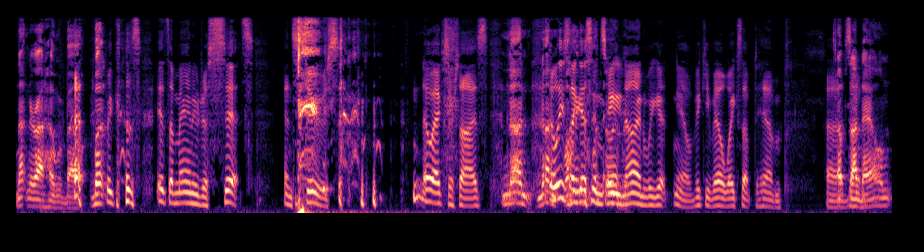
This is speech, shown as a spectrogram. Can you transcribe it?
Nothing to write home about. But because it's a man who just sits and stews. no exercise. none, none. At least I I mean, guess in '89 we get you know Vicki Vale wakes up to him. Uh, upside down.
